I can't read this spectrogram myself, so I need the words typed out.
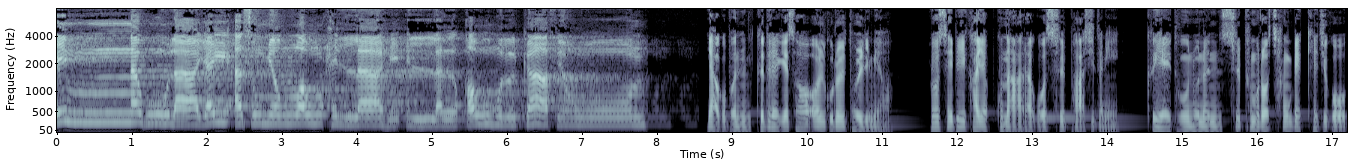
إنه لا ييأس من روح الله إلا القوم الكافرون 야곱은 그들에게서 얼굴을 돌리며 요셉이 가엾구나라고 슬퍼하시더니 그의 두 눈은 슬픔으로 창백해지고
